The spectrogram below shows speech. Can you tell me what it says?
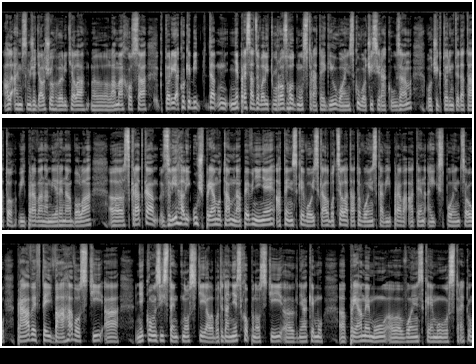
ale aj myslím, že ďalšieho veliteľa Lamachosa, ktorí ako keby teda nepresadzovali tú rozhodnú stratégiu vojenskú voči Syrakúzam, voči ktorým teda táto výprava namierená bola. Skrátka, zlíhali už priamo tam na pevnine aténske vojska alebo celá táto vojenská výprava Aten a ich spojencov práve v tej váhavosti a nekonzistentnosti alebo teda neschopnosti e, k nejakému e, priamému e, vojenskému stretu?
